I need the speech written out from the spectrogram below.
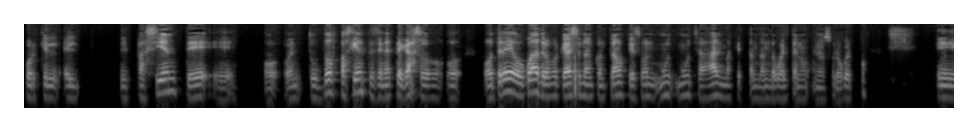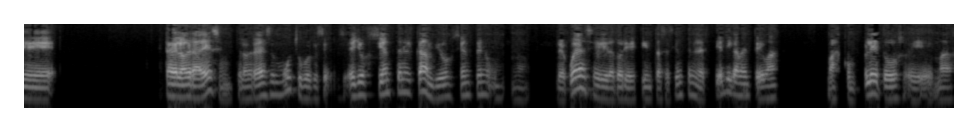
porque el, paciente, eh, o, en tus dos pacientes en este caso, o, tres o cuatro, porque a veces nos encontramos que son muchas almas que están dando vuelta en un, solo cuerpo, eh, te lo agradecen, te lo agradecen mucho porque ellos sienten el cambio, sienten una frecuencia vibratoria distinta, se sienten energéticamente más, más completos, más,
